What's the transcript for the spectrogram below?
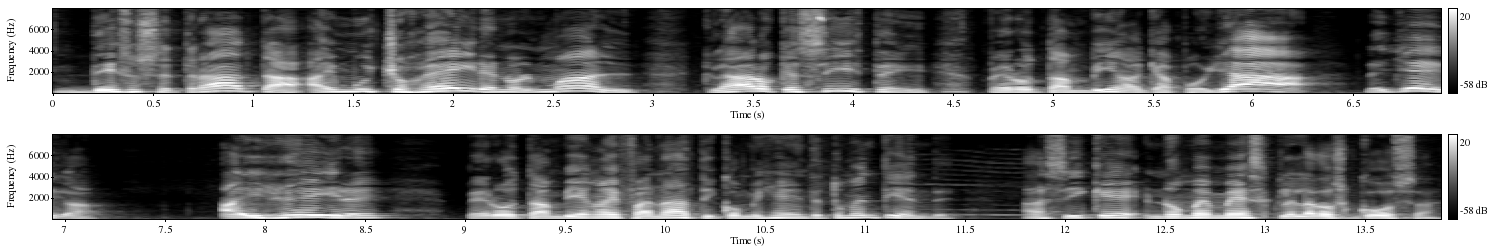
De eso se trata. Hay muchos haters, normal. Claro que existen, pero también hay que apoyar. Le llega. Hay haters, pero también hay fanáticos, mi gente. ¿Tú me entiendes? Así que no me mezcle las dos cosas.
